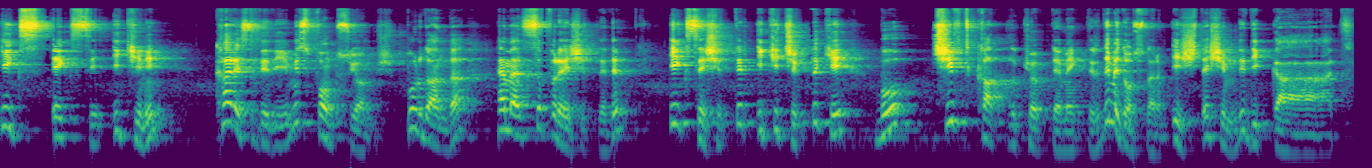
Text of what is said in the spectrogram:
x eksi 2'nin karesi dediğimiz fonksiyonmuş. Buradan da hemen sıfıra eşitledim. X eşittir 2 çıktı ki bu çift katlı kök demektir değil mi dostlarım? İşte şimdi dikkat.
